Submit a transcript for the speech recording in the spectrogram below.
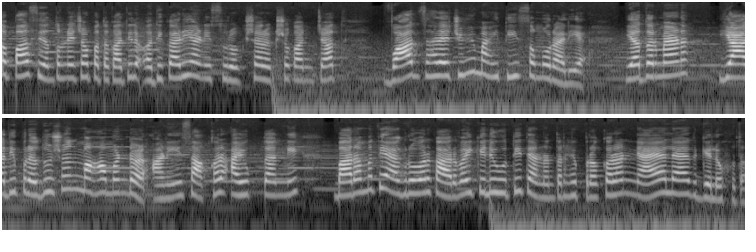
तपास यंत्रणेच्या पथकातील अधिकारी आणि सुरक्षा रक्षकांच्यात वाद झाल्याचीही माहिती समोर आली आहे. या दरम्यान याआधी प्रदूषण महामंडळ आणि साखर आयुक्तांनी बारामती अॅग्रोवर कारवाई केली होती. त्यानंतर हे प्रकरण न्यायालयात गेलं होतं.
